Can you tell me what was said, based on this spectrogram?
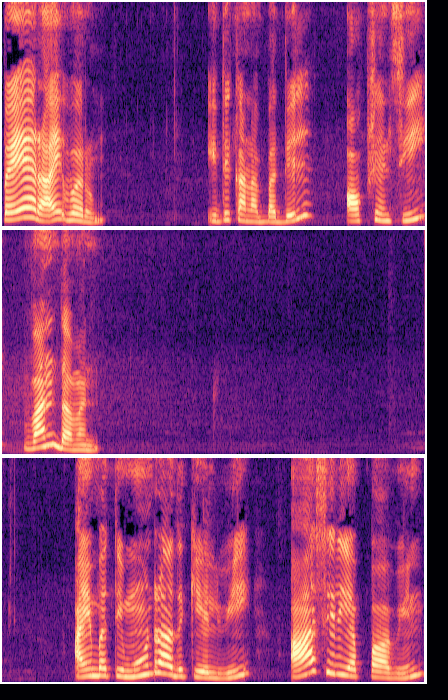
பெயராய் வரும். இதுக்கான பதில் ஆப்ஷன் சி வந்தவன். ஐம்பத்தி மூன்றாவது கேள்வி ஆசிரியப்பாவின்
